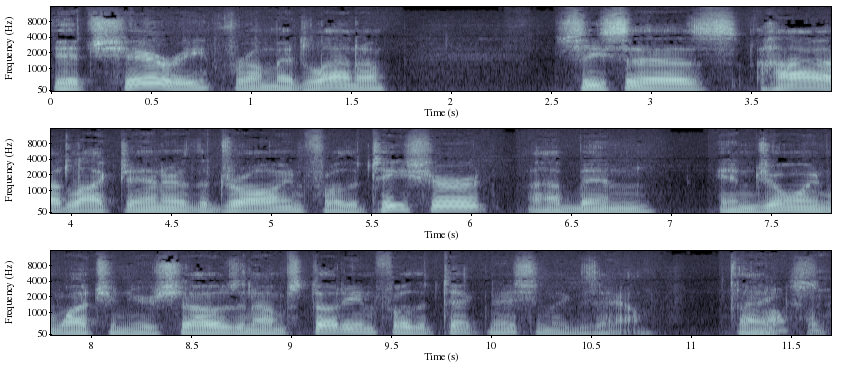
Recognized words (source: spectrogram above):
it's Sherry from Atlanta. She says, "Hi, I'd like to enter the drawing for the T-shirt. I've been enjoying watching your shows, and I'm studying for the technician exam. Thanks." awesome.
